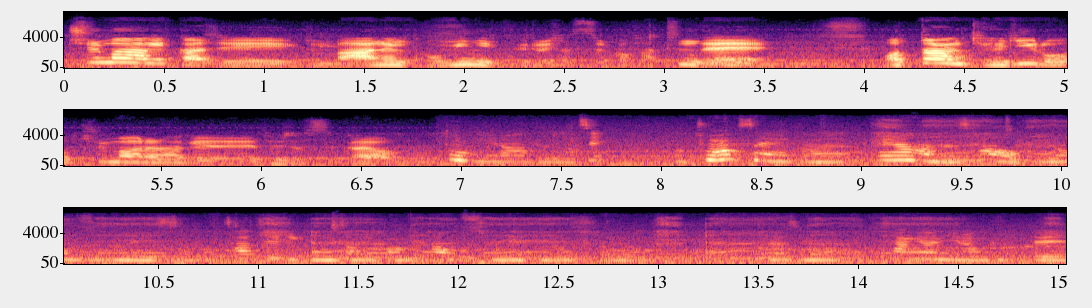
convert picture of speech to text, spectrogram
출마하기까지 좀 많은 고민이 들으셨을 것 같은데 어떠한 계기로 출마를 하게 되셨을까요? 활동이라든지 뭐 총학생회가 해야 하는 사업 이런 부분에 있어서 차질이 굉장히 많다고 전해 들었어요. 그래서 상현이랑 그때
